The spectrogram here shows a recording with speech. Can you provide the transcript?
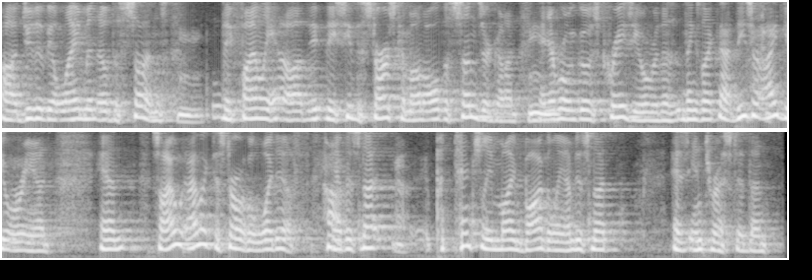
uh, due to the alignment of the suns, mm. they finally uh, they, they, see the stars come out, all the suns are gone, mm. and everyone goes crazy over the things like that. These are idea oriented. And so I, I, like to start with a what if. Huh. If it's not yeah. potentially mind boggling, I'm just not as interested then.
